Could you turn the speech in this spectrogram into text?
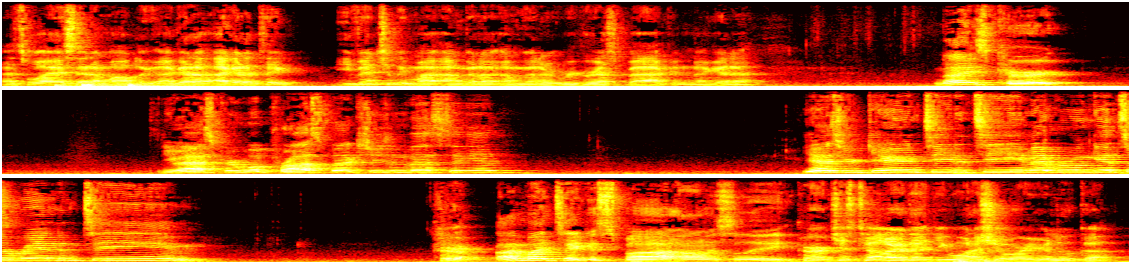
That's why I said I'm obligated. I gotta, I gotta take. Eventually, my I'm gonna, I'm gonna regress back, and I gotta. Nice, Kurt. You ask her what prospect she's investing in? Yes, you're guaranteed a team. Everyone gets a random team. Kurt, I might take a spot, honestly. Kurt, just tell her that you want to show her your Luca.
